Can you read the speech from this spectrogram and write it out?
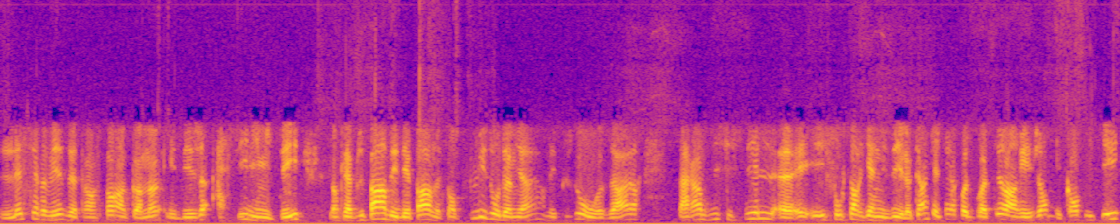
le service de transport en commun est déjà assez limité. Donc, la plupart des départs ne sont plus aux demi-heures, mais plutôt aux heures. Ça rend difficile euh, et il faut s'organiser. Quand quelqu'un n'a pas de voiture en région, c'est compliqué.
